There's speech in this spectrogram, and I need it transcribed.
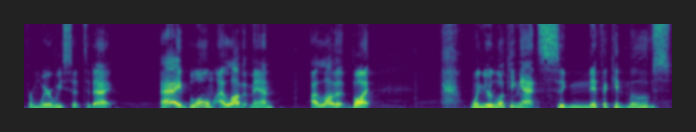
from where we sit today. Hey, Bloom, I love it, man. I love it. But when you're looking at significant moves,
